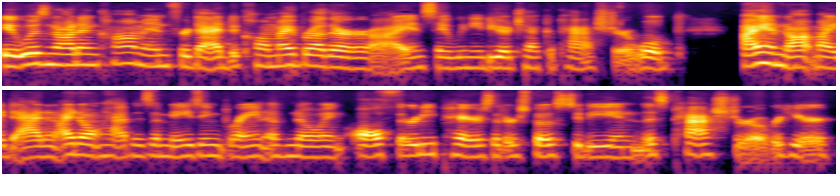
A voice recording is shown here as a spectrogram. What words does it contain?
It was not uncommon for dad to call my brother or I and say, we need to go check a pasture. Well, I am not my dad and I don't have his amazing brain of knowing all 30 pairs that are supposed to be in this pasture over here.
